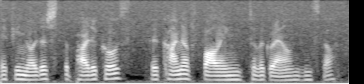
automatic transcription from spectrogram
if you notice the particles, they're kind of falling to the ground and stuff.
